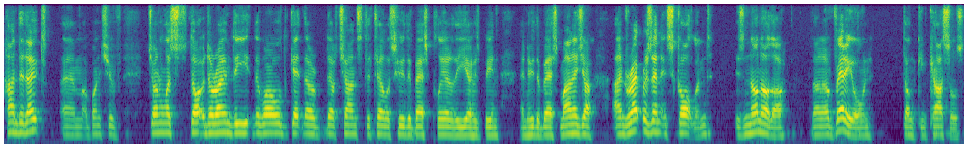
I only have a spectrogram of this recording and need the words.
handed out. Um, a bunch of journalists dotted around the, the world get their, their chance to tell us who the best player of the year has been and who the best manager. And representing Scotland is none other than our very own Duncan Castles.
